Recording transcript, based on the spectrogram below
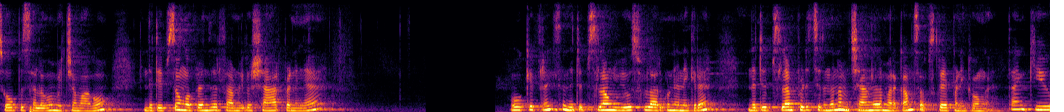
சோப்பு செலவும் மிச்சமாகும். இந்த டிப்ஸை உங்கள் ஃப்ரெண்ட்ஸ் அண்ட் ஃபேமிலிக்கும் ஷேர் பண்ணுங்கள் ஓகே ஃப்ரெண்ட்ஸ் இந்த டிப்ஸ்லாம் உங்களுக்கு யூஸ்ஃபுல்லாக இருக்கும்னு நினைக்கிறேன். இந்த டிப்ஸ்லாம் பிடிச்சிருந்தா நம்ம சேனலை மறக்காமல் சப்ஸ்கிரைப் பண்ணிக்கோங்க. தேங்க்யூ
